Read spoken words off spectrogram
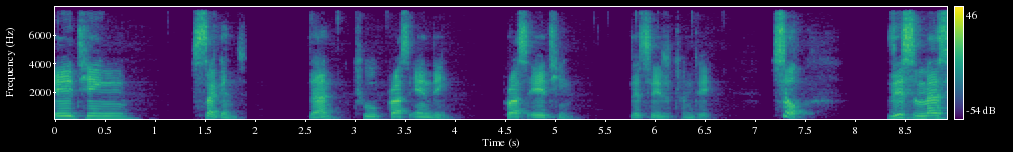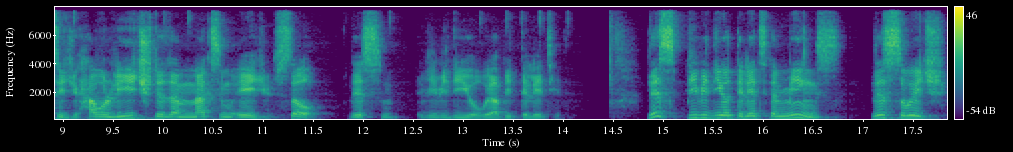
18 seconds, then 2 plus ending plus 18. This is 20. So this message have reached the maximum age. So this BPDU will be deleted. This BPDU deleted means this switch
